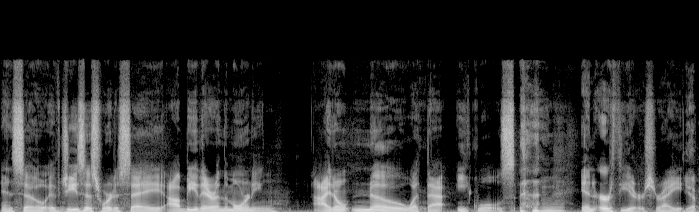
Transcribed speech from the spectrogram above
And so if Jesus were to say, I'll be there in the morning, I don't know what that equals in earth years, right? Yep.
